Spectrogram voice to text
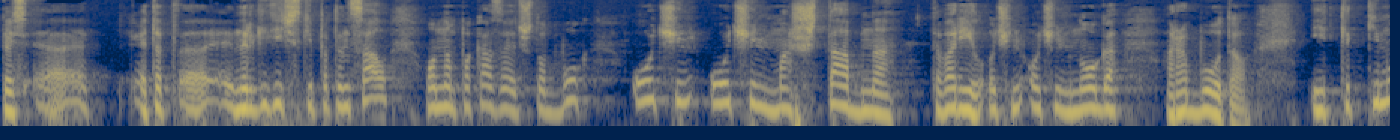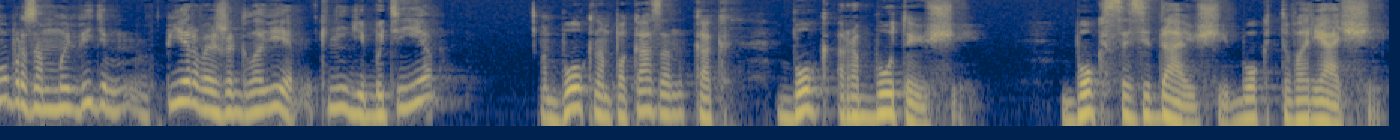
То есть э, этот э, энергетический потенциал, он нам показывает, что Бог очень-очень масштабно творил, очень-очень много работал. И таким образом мы видим в первой же главе книги «Бытие» Бог нам показан как Бог работающий, Бог созидающий, Бог творящий.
